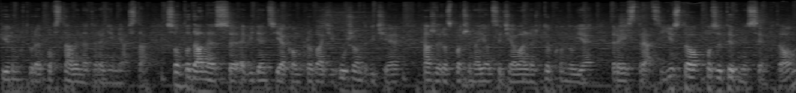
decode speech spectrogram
firm, które powstały na terenie miasta. Są to dane z ewidencji, jaką prowadzi urząd, gdzie każdy rozpoczynający działalność dokonuje rejestracji. Jest to pozytywny symptom.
